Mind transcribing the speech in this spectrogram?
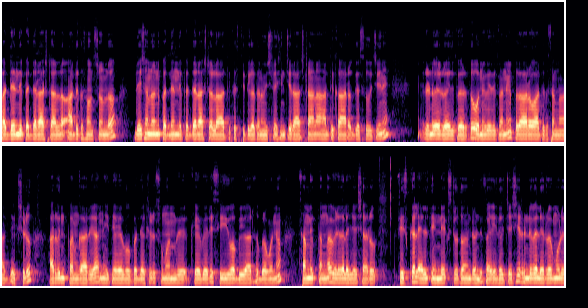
పద్దెనిమిది పెద్ద రాష్ట్రాల్లో ఆర్థిక సంవత్సరంలో దేశంలోని పద్దెనిమిది పెద్ద రాష్ట్రాల్లో ఆర్థిక స్థితిగతులను విశ్లేషించి రాష్ట్రాల ఆర్థిక ఆరోగ్య సూచిని రెండు వేల ఇరవై ఐదు పేరుతో ఓ నివేదికని పదహారవ ఆర్థిక సంఘం అధ్యక్షుడు అరవింద్ పన్గారియా నీతి ఆయోగ ఉపాధ్యక్షుడు సుమన్ కేబేరి సీఈఓ బీఆర్ సుబ్రహ్మణ్యం సంయుక్తంగా విడుదల చేశారు. Physical health index two thousand twenty five ఇది వచ్చేసి రెండు వేల ఇరవై మూడు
